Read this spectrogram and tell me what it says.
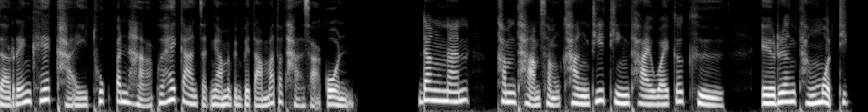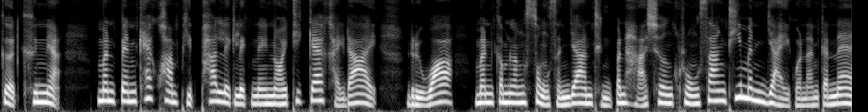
จะเร่งแก้ไขทุกปัญหาเพื่อให้การจัดงานมันเป็นไปตามมาตรฐานสากล ดังนั้นคำถามสำคัญที่ทิ้งท้ายไว้ก็คือเอเรื่องทั้งหมดที่เกิดขึ้นเนี่ยมันเป็นแค่ความผิดพลาดเล็กๆ น้อยๆที่แก้ไขได้ หรือว่ามันกำลังส่งสัญญาณถึงปัญหาเชิงโครงสร้างที่มันใหญ่กว่านั้นกันแน่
